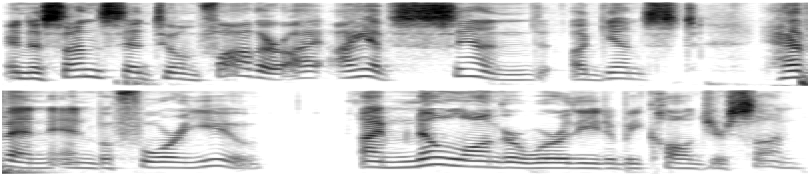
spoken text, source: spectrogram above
And the son said to him, Father, I, I have sinned against heaven and before you. I'm no longer worthy to be called your son.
